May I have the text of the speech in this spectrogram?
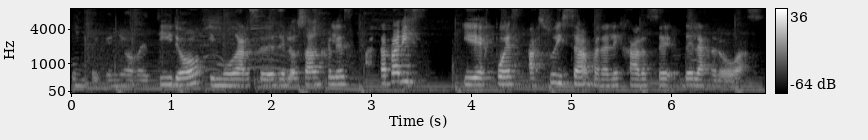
un pequeño retiro y mudarse desde Los Ángeles hasta París y después a Suiza para alejarse de las drogas.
